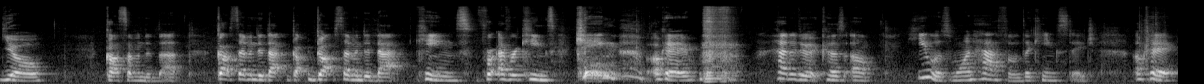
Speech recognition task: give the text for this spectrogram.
Yo, got seven did that. Got seven did that. Got, got seven did that. Kings, forever kings, king. Okay, had to do it because um he was one half of the king stage. Okay,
